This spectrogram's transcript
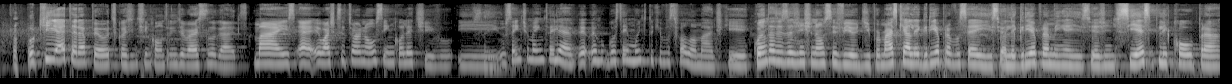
o que é terapêutico a gente encontra em diversos lugares. Mas é, eu acho que se tornou, sim, coletivo. E sim. o sentimento, ele é... Eu, eu, gostei muito do que você falou, Mad, que quantas vezes a gente não se viu de, por mais que a alegria para você é isso, a alegria para mim é isso, e a gente se explicou para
